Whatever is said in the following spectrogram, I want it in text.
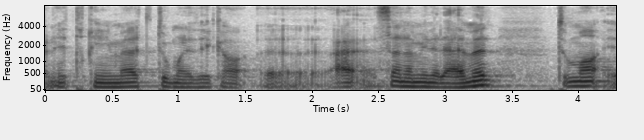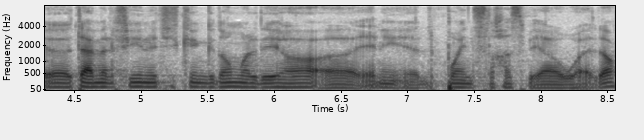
يعني تقييمات ثم لديك آه، سنة من العمل ثم آه، تعمل في United Kingdom ولديها آه، يعني ال points الخاص بها هو هذا.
